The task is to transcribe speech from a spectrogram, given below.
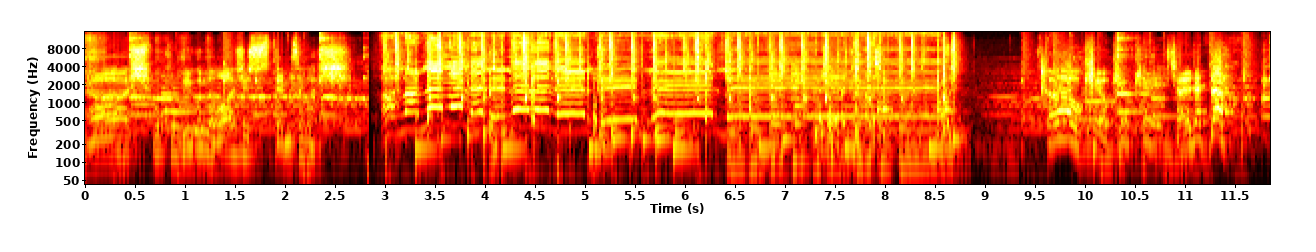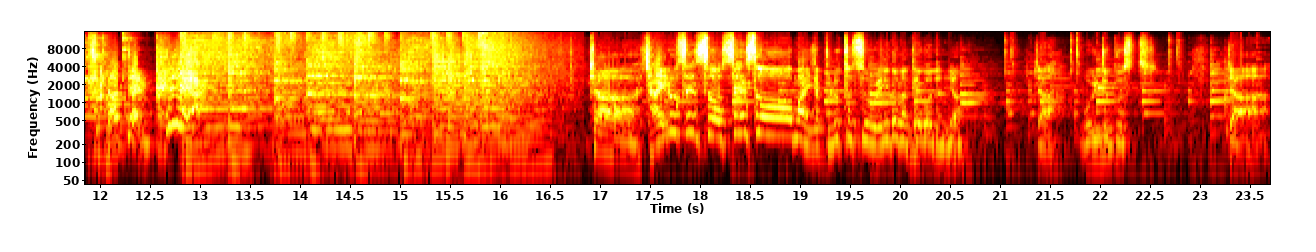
야, 씨, 뭐 고기 굽는 오아시스 냄새가 씨. 아, 오케이, 오케이, 오케이. 잘 됐다. 나댐 클리어. 자, 자이로 센서 센서만 이제 블루투스로 읽으면 되거든요. 자, 월드 부스트. 자,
